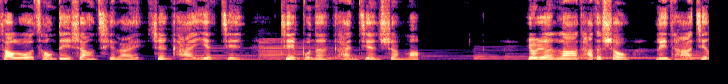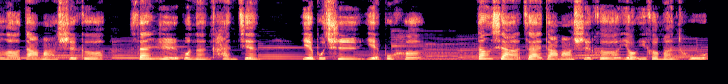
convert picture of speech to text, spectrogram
扫罗从地上起来，睁开眼睛，竟不能看见什么。有人拉他的手，领他进了大马士革，三日不能看见，也不吃也不喝。当下在大马士革有一个门徒，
